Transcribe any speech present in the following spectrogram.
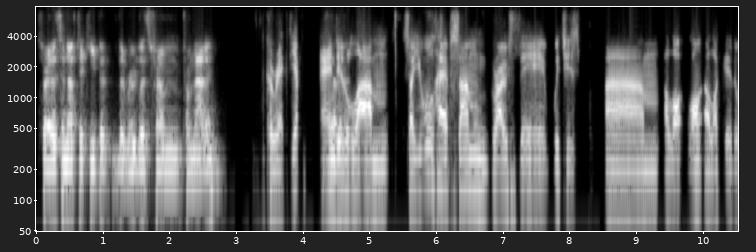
Sorry, that's enough to keep it, the rootlets from from matting. Correct. Yep and it'll um so you will have some growth there which is um a lot long uh, like it'll,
